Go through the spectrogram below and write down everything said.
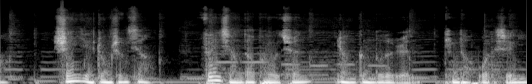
“深夜众生相”，分享到朋友圈，让更多的人听到我的声音。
